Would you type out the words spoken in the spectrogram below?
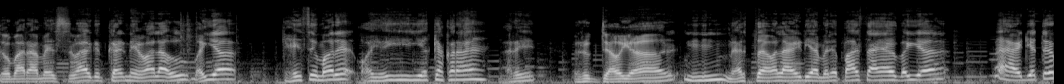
तुम्हारा मैं स्वागत करने वाला हूँ, भैया। कैसे मारे? ये क्या करा है? अरे रुक जाओ यार। नर्सा वाला आइडिया मेरे पास आया है भैया। आइडिया तेरे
